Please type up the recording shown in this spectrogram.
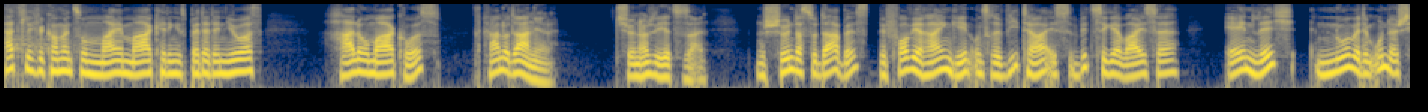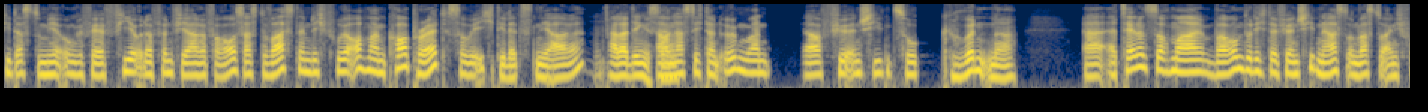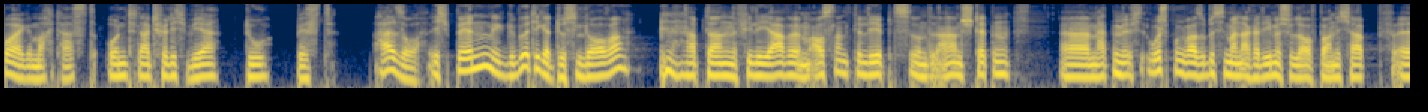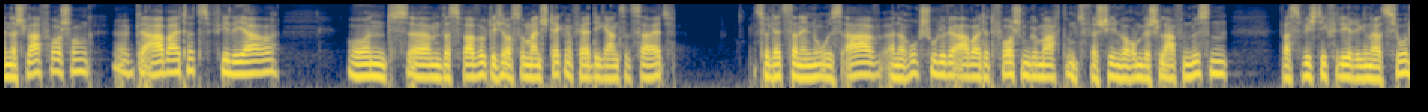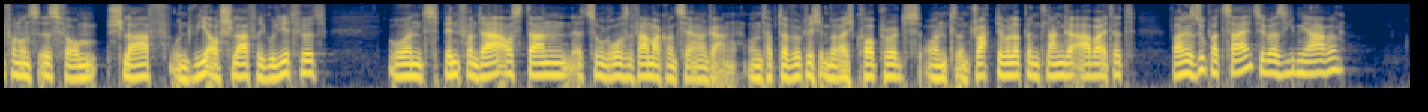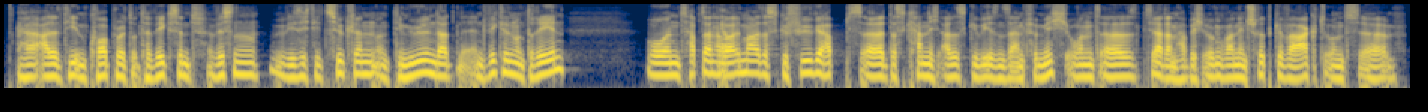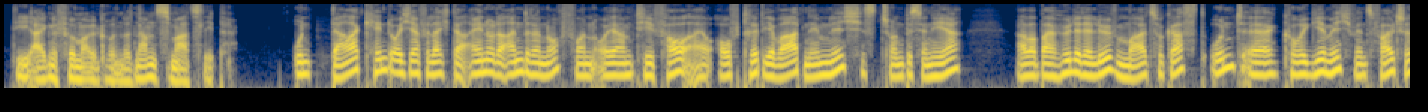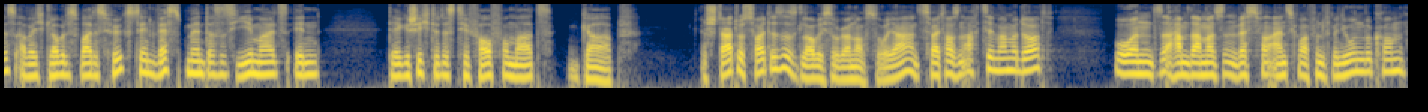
Herzlich willkommen zu My Marketing is Better Than Yours. Hallo Markus. Hallo Daniel. Schön heute hier zu sein. Schön, dass du da bist. Bevor wir reingehen, unsere Vita ist witzigerweise ähnlich, nur mit dem Unterschied, dass du mir ungefähr vier oder fünf Jahre voraus hast. Du warst nämlich früher auch mal im Corporate, so wie ich die letzten Jahre. Allerdings, ja. Und hast dich dann irgendwann dafür entschieden zu gründen. Äh, erzähl uns doch mal, warum du dich dafür entschieden hast und was du eigentlich vorher gemacht hast und natürlich, wer du bist. Also, ich bin gebürtiger Düsseldorfer, habe dann viele Jahre im Ausland gelebt und in anderen Städten. Ähm, hat mich, Ursprung war so ein bisschen meine akademische Laufbahn. Ich habe in der Schlafforschung äh, gearbeitet, viele Jahre. Und ähm, das war wirklich auch so mein Steckenpferd die ganze Zeit. Zuletzt dann in den USA an der Hochschule gearbeitet, Forschung gemacht, um zu verstehen, warum wir schlafen müssen was wichtig für die Regeneration von uns ist, warum Schlaf und wie auch Schlaf reguliert wird. Und bin von da aus dann äh, zum großen Pharmakonzern gegangen und habe da wirklich im Bereich Corporate und, und Drug Development lang gearbeitet. War eine super Zeit, über sieben Jahre. Äh, alle, die im Corporate unterwegs sind, wissen, wie sich die Zyklen und die Mühlen da entwickeln und drehen. Und habe dann ja. aber immer das Gefühl gehabt, äh, das kann nicht alles gewesen sein für mich. Und äh, ja, dann habe ich irgendwann den Schritt gewagt und äh, die eigene Firma gegründet, namens Smart Sleep. Und da kennt euch ja vielleicht der ein oder andere noch von eurem TV-Auftritt. Ihr wart nämlich, ist schon ein bisschen her, aber bei Höhle der Löwen mal zu Gast. Und äh, korrigier mich, wenn es falsch ist, aber ich glaube, das war das höchste Investment, das es jemals in der Geschichte des TV-Formats gab. Status heute ist es, glaube ich, sogar noch so, ja. 2018 waren wir dort und haben damals ein Invest von 1,5 Millionen bekommen.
